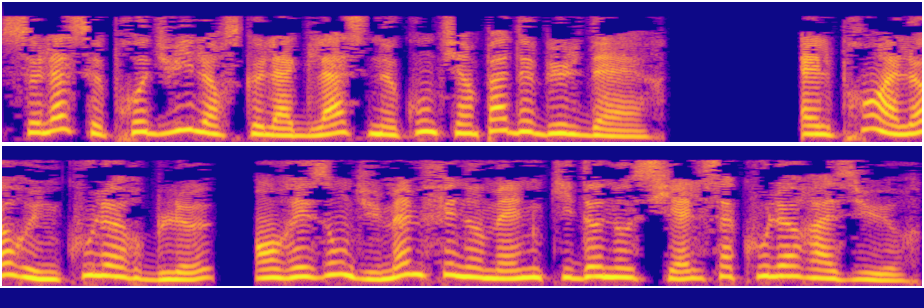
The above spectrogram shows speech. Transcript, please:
Cela se produit lorsque la glace ne contient pas de bulles d'air. Elle prend alors une couleur bleue, en raison du même phénomène qui donne au ciel sa couleur azur.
